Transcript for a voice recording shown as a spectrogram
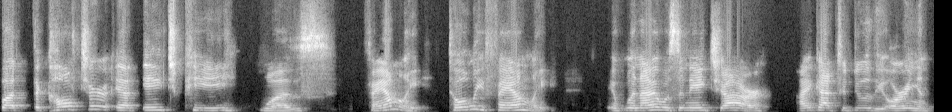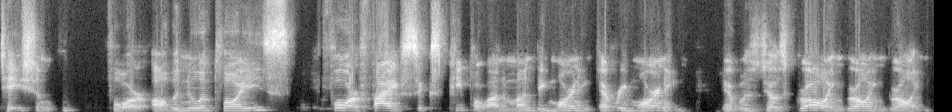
But the culture at HP was family. Totally family. When I was in HR, I got to do the orientation for all the new employees, four, five, six people on a Monday morning, every morning. It was just growing, growing, growing.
